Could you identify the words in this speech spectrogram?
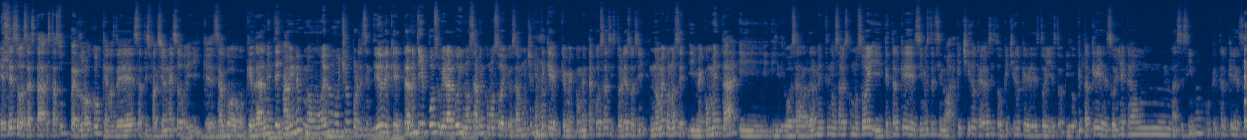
es eso, o sea, está está súper loco que nos dé satisfacción eso y que es algo que realmente a mí me, me mueve mucho por el sentido de que realmente yo puedo subir algo y no saben cómo soy, o sea, mucha gente que, que me comenta cosas, historias o así, no me conoce y me comenta y, y digo, o sea, realmente no sabes cómo soy y qué tal que sí me está diciendo, ah, qué chido que hagas esto, qué chido que esto y esto. Digo, qué tal que soy acá un asesino o qué tal que soy...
